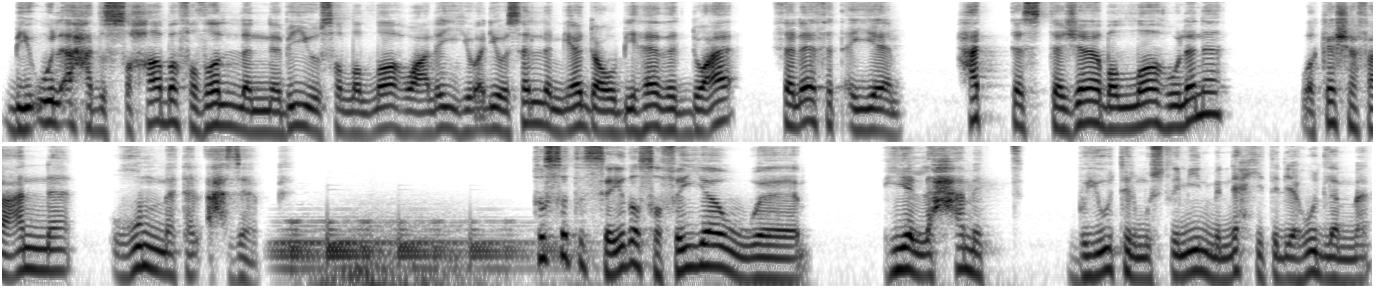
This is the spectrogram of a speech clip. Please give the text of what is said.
بيقول أحد الصحابة فظل النبي صلى الله عليه وآله وسلم يدعو بهذا الدعاء ثلاثة أيام حتى استجاب الله لنا وكشف عنا غمة الأحزاب. قصة السيدة صفية وهي اللي حمت بيوت المسلمين من ناحية اليهود لما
